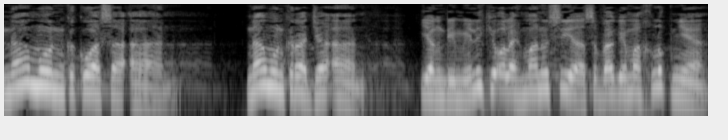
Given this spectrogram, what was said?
Namun kekuasaan, namun kerajaan yang dimiliki oleh manusia sebagai makhluknya,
